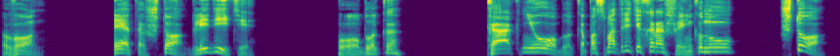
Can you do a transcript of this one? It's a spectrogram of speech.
«Вон, это что, глядите?» «Облако». «Как не облако? Посмотрите хорошенько, ну. Что?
